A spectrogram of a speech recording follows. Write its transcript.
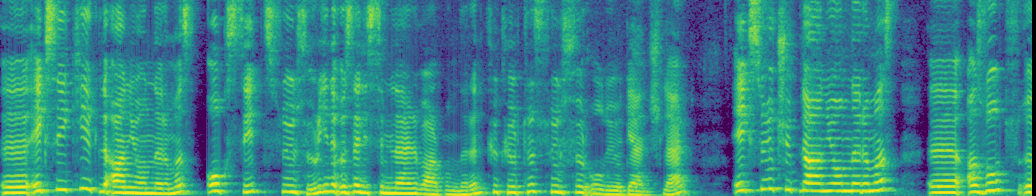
Ee, Eksi 2 yüklü anyonlarımız oksit, sülfür. Yine özel isimleri var bunların. Kükürtün sülfür oluyor gençler. Eksi 3 yüklü anyonlarımız e, azot, e,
